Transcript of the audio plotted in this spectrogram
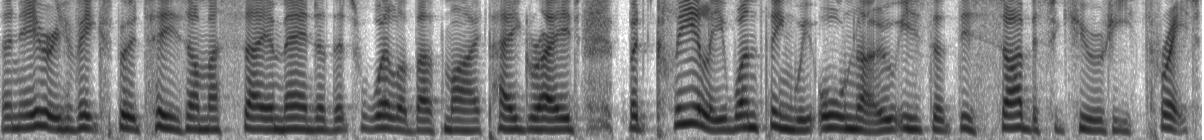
an area of expertise, I must say, Amanda, that's well above my pay grade. But clearly, one thing we all know is that this cybersecurity threat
